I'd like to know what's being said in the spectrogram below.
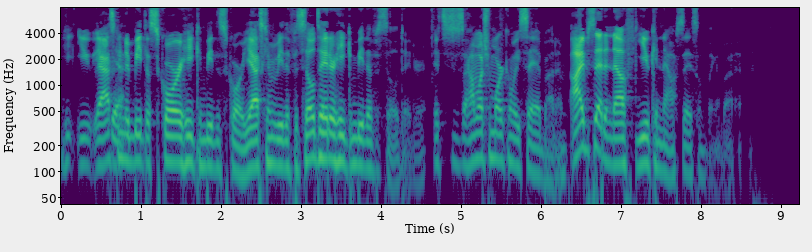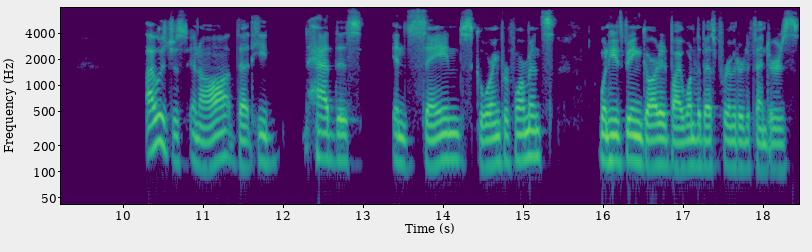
He, you ask him to be the scorer, he can be the scorer. You ask him to be the facilitator, he can be the facilitator. It's just how much more can we say about him? I've said enough. You can now say something about him. I was just in awe that he had this insane scoring performance when he's being guarded by one of the best perimeter defenders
